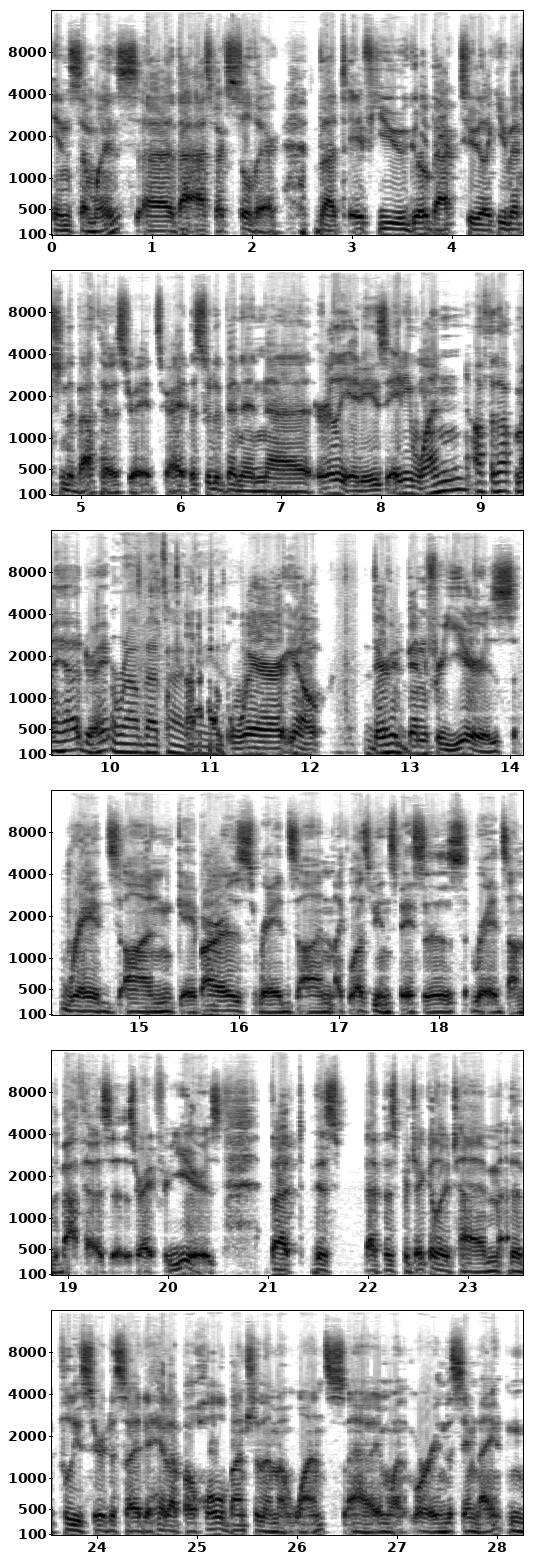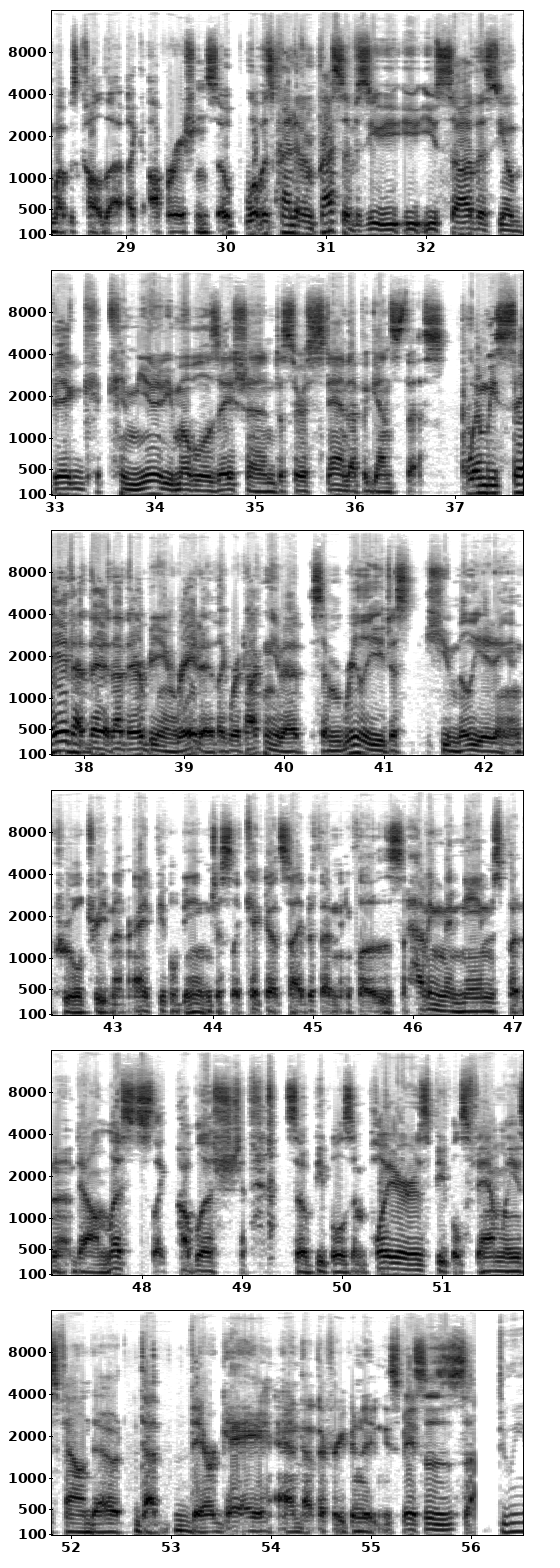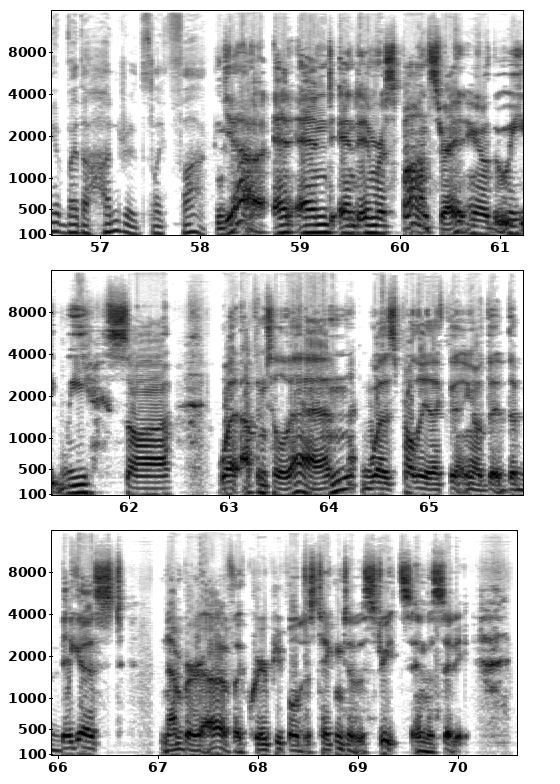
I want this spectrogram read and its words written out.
in some ways. Uh, that aspect's still there. But if you go back to, like you mentioned, the bathhouse raids, right? This would have been in uh, early 80s, 81 off the top of my head, right? Around that time. Uh, yeah. Where, you know, there had been for years raids on gay bars, raids on like lesbian spaces, raids on the bathhouses, right? For years. But this at this particular time, the police here decided to hit up a whole bunch of them at once, uh, in what, or in the same night, in what was called uh, like Operation Soap. What was kind of impressive is you, you, you saw this, you know, big community mobilization to sort of stand up against this when we say that they that they're being raided, like we're talking about some really just humiliating and cruel treatment, right? People being just like kicked outside without any clothes, having their names put down lists, like published, so people's employers, people's families found out that they're gay and that they're frequenting these spaces. Doing it by the hundreds like fuck. Yeah and and and in response right you know we we saw what up until then was probably like the you know the the biggest number of like queer people just taking to the streets in the city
